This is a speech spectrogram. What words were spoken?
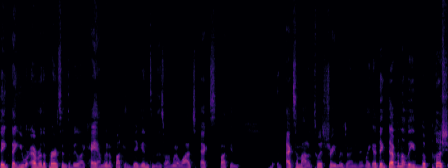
think that you were ever the person to be like, hey, I'm gonna fucking dig into this, or I'm gonna watch X fucking X amount of Twitch streamers or anything. Like I think definitely the push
